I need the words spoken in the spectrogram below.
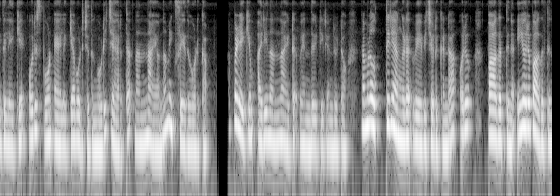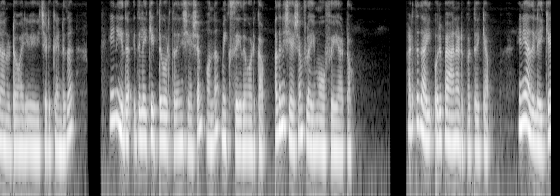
ഇതിലേക്ക് ഒരു സ്പൂൺ ഏലക്ക പൊടിച്ചതും കൂടി ചേർത്ത് നന്നായി ഒന്ന് മിക്സ് ചെയ്ത് കൊടുക്കാം. അപ്പോഴേക്കും അരി നന്നായിട്ട് വെന്ത് കിട്ടിയിട്ടുണ്ട് കേട്ടോ നമ്മൾ ഒത്തിരി അങ്ങോട്ട് വേവിച്ചെടുക്കേണ്ട. ഒരു പാകത്തിന് ഈ ഒരു പാകത്തിനാണ് കേട്ടോ അരി വേവിച്ചെടുക്കേണ്ടത്. ഇനി ഇത് ഇതിലേക്ക് ഇട്ട് കൊടുത്തതിന് ശേഷം ഒന്ന് മിക്സ് ചെയ്ത് കൊടുക്കാം. അതിനുശേഷം ഫ്ലെയിം ഓഫ് ചെയ്യാം കേട്ടോ അടുത്തതായി ഒരു പാൻ അടുപ്പത്ത് വയ്ക്കാം ഇനി അതിലേക്ക്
